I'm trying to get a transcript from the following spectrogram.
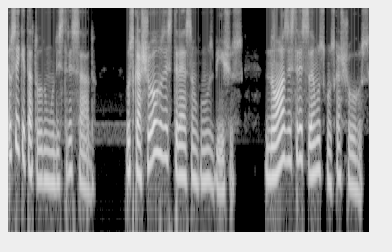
Eu sei que está todo mundo estressado. Os cachorros estressam com os bichos. Nós estressamos com os cachorros.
